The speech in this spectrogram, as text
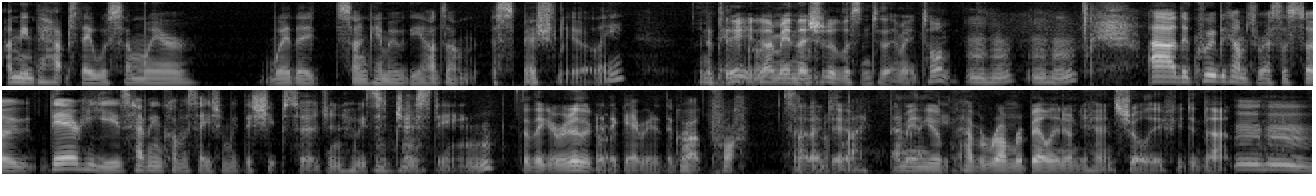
I mean, perhaps they were somewhere where the sun came over the yards arm especially early. Indeed. I mean, they mm. should have listened to their mate Tom. Mm-hmm, mm-hmm. Uh, the crew becomes restless, so there he is having a conversation with the ship's surgeon, who is mm-hmm. suggesting That they get rid of the that they grog. get rid of the grog. Not Bad idea. fly. I Bad mean, you'll have a rum rebellion on your hands, surely, if you did that. Mm-hmm.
